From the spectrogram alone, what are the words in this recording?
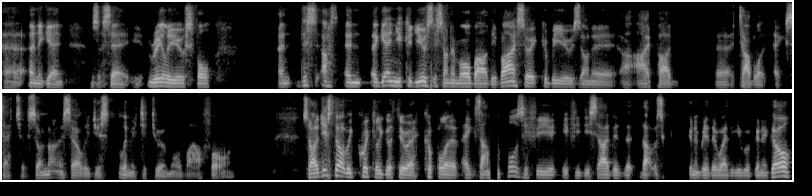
Uh, and again, as I say, really useful. And this, and again, you could use this on a mobile device, so it could be used on a, a iPad, uh, a tablet, etc. So not necessarily just limited to a mobile phone. So I just thought we'd quickly go through a couple of examples if you if you decided that that was going to be the way that you were going to go.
